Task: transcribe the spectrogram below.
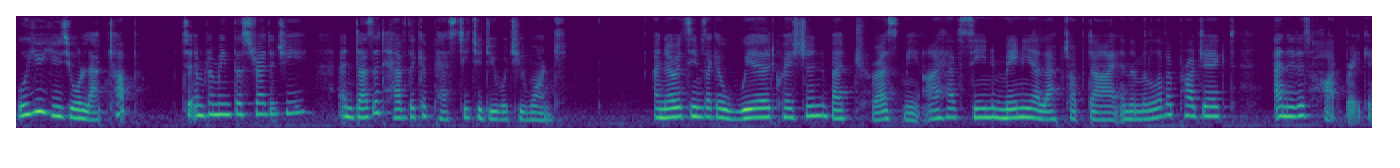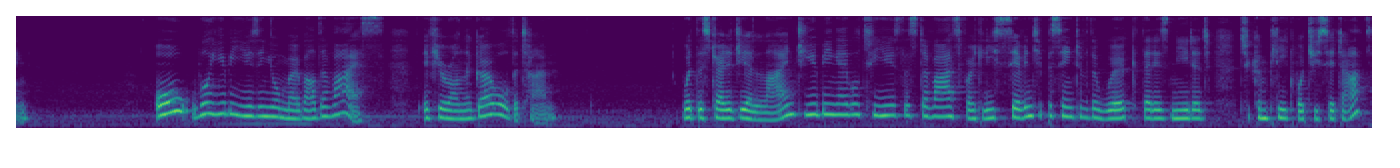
will you use your laptop to implement this strategy? And does it have the capacity to do what you want? I know it seems like a weird question, but trust me, I have seen many a laptop die in the middle of a project, and it is heartbreaking. Or will you be using your mobile device if you're on the go all the time? Would the strategy align to you being able to use this device for at least 70% of the work that is needed to complete what you set out?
